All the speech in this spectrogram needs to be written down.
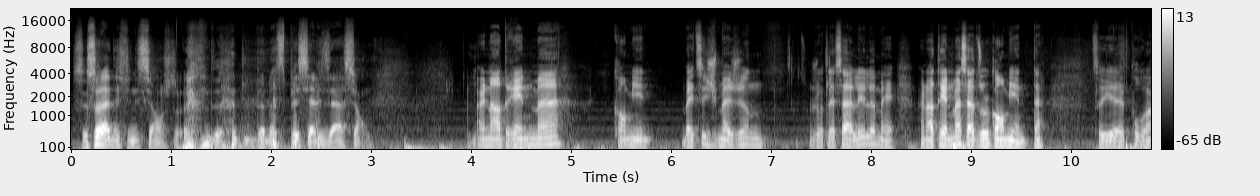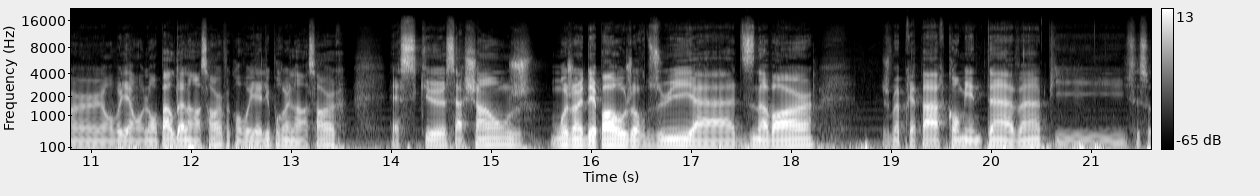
C'est ça la définition de, de, notre spécialisation. un entraînement, combien. Ben, tu sais, j'imagine, je vais te laisser aller, là, mais un entraînement, ça dure combien de temps? Pour un, on, on, parle de lanceur, fait qu'on va y aller pour un lanceur. Est-ce que ça change? Moi, j'ai un départ aujourd'hui à 19h. Je me prépare combien de temps avant? Puis c'est ça.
